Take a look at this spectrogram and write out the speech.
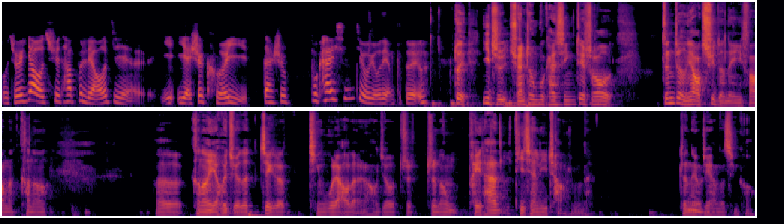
我觉得要去，他不了解也也是可以，但是不开心就有点不对了。对，一直全程不开心，这时候真正要去的那一方呢，可能，呃，可能也会觉得这个挺无聊的，然后就只只能陪他提前离场什么的。真的有这样的情况，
